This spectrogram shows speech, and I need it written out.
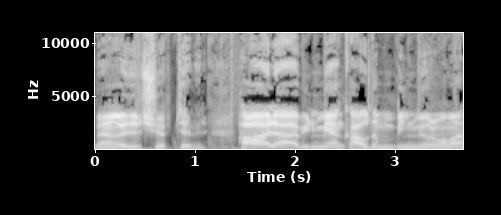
Ben Kadir Çöptemir. Hala bilmeyen kaldım mı bilmiyorum ama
